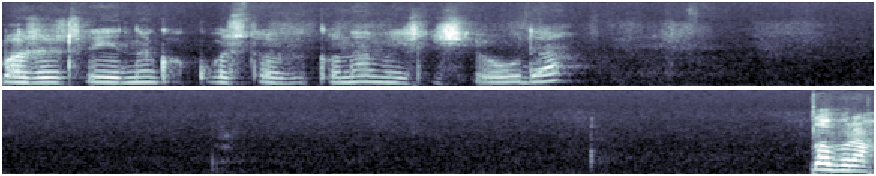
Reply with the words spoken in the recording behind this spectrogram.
Może jeszcze jednego questa wykonamy, jeśli się uda. Dobra.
